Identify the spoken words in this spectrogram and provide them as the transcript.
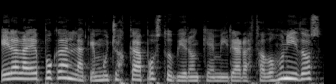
Era la época en la que muchos capos tuvieron que emigrar a Estados Unidos,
